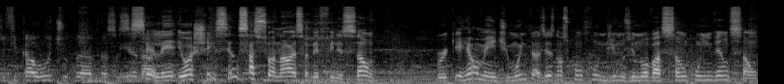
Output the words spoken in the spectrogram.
que, fica útil para a sociedade. Excelente. Eu achei sensacional essa definição, porque realmente muitas vezes nós confundimos inovação com invenção.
